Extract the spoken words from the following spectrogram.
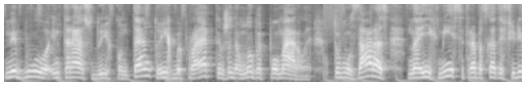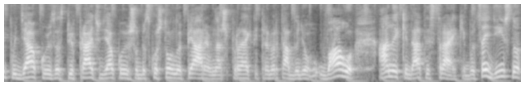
не було інтересу до їх контенту, їх би проекти вже давно би померли. Тому зараз на їх місці треба сказати Філіпу дякую за співпрацю, дякую, що безкоштовно піарив наш проект і привертав до нього увагу, а не кидати страйки. Бо це дійсно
